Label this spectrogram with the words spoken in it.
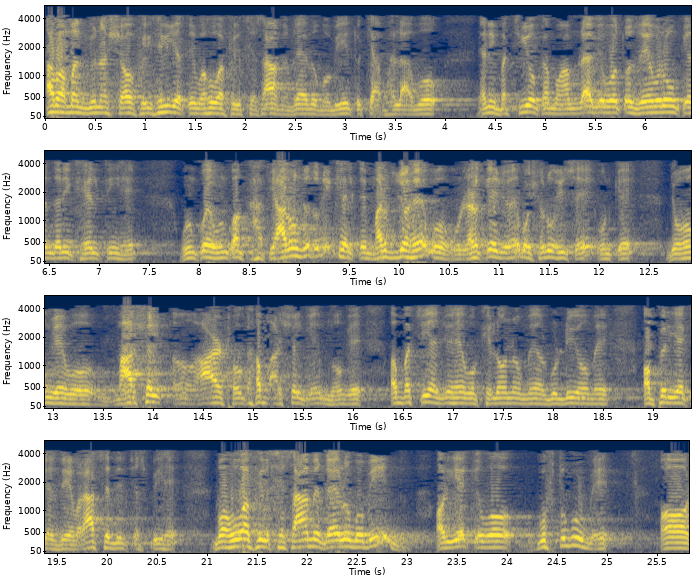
اب امن یون شوف الحلیت وہ فل خسام غیر مبین، تو کیا بھلا وہ؟ یعنی بچیوں کا معاملہ کہ وہ تو زیوروں کے اندر ہی کھیلتی ہیں، ان کو ان کو ہتھیاروں سے تو نہیں کھیلتے، مرد جو ہے وہ لڑکے جو ہے وہ شروع ہی سے ان کے جو ہوں گے وہ مارشل آرٹ ہوگا، مارشل گیمز ہوں گے، اور بچیاں جو ہیں وہ کھلونوں میں اور گڈیوں میں، اور پھر یہ کہ زیورات سے دلچسپی ہے۔ وہ ہوا پھر خسام غیر و مبین، اور یہ کہ وہ گفتگو میں اور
